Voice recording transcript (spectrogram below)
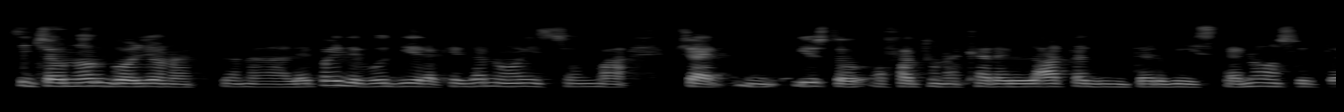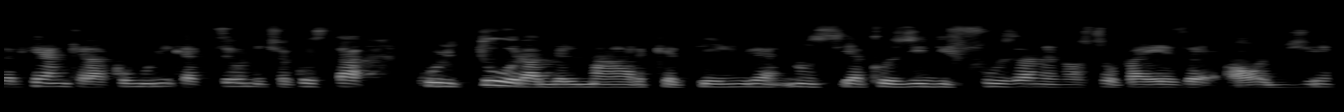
Sì, c'è un orgoglio nazionale. Poi devo dire che da noi, insomma, cioè, io sto, ho fatto una carrellata di interviste no? sul perché anche la comunicazione, cioè questa cultura del marketing non sia così diffusa nel nostro paese oggi,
